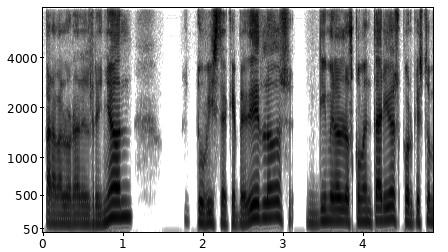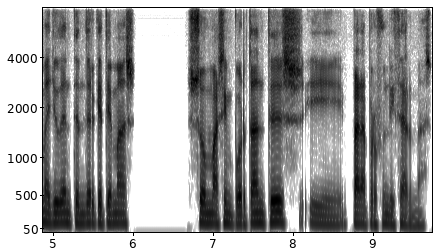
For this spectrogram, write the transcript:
para valorar el riñón? ¿Tuviste que pedirlos? Dímelo en los comentarios porque esto me ayuda a entender qué temas son más importantes y para profundizar más.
